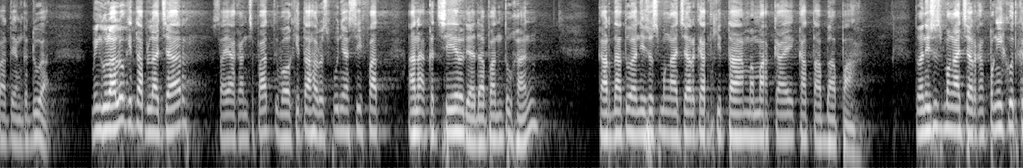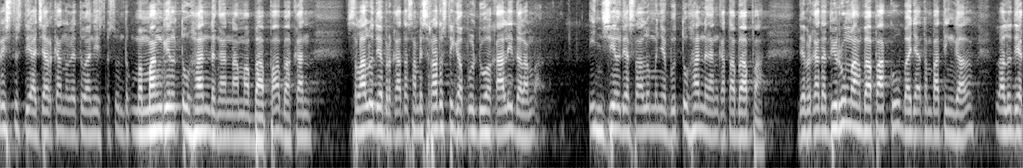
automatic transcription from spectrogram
part yang kedua. Minggu lalu kita belajar, saya akan cepat bahwa kita harus punya sifat anak kecil di hadapan Tuhan. Karena Tuhan Yesus mengajarkan kita memakai kata Bapa. Tuhan Yesus mengajarkan, pengikut Kristus diajarkan oleh Tuhan Yesus untuk memanggil Tuhan dengan nama Bapa, bahkan selalu dia berkata sampai 132 kali dalam Injil dia selalu menyebut Tuhan dengan kata Bapa. Dia berkata di rumah Bapakku banyak tempat tinggal. Lalu dia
